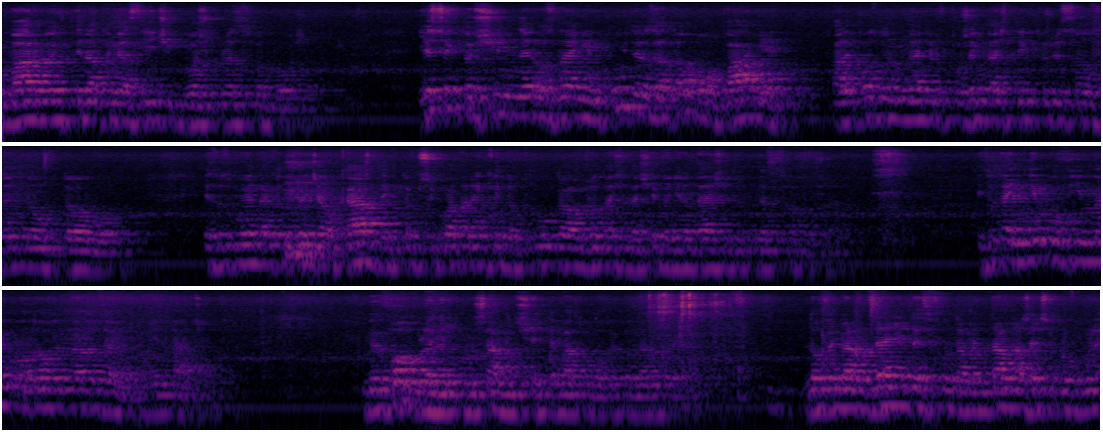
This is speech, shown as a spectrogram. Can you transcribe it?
umarłych, Ty natomiast idź i głoś Królestwo Boże. Jeszcze ktoś inny oznajmił, pójdę za Tobą, Panie, ale pozwól mi najpierw pożegnać tych, którzy są ze mną w domu. Jezus mu jednak odpowiedział, każdy, kto przykłada rękę do pługa, ogląda się za siebie, nie nadaje się do Królestwa. I tutaj nie mówimy o Nowym Narodzeniu, pamiętajcie. My w ogóle nie poruszamy dzisiaj tematu Nowego Narodzenia. Nowe Narodzenie to jest fundamentalna rzecz w ogóle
